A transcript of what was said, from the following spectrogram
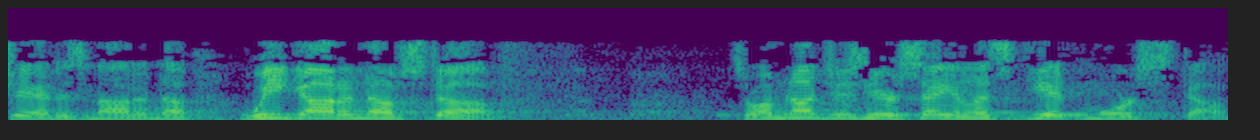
shed is not enough. We got enough stuff. So I'm not just here saying let's get more stuff.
